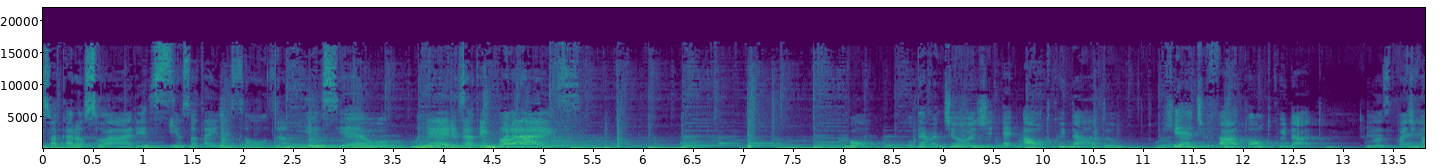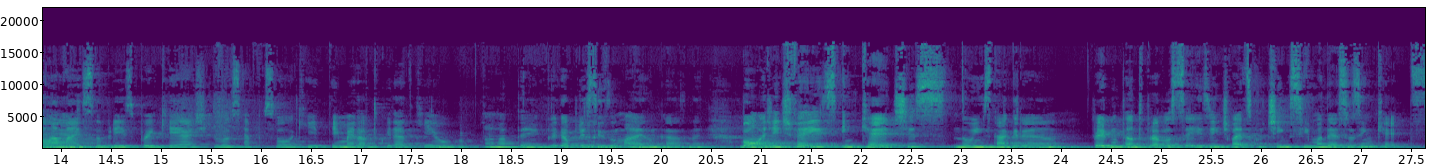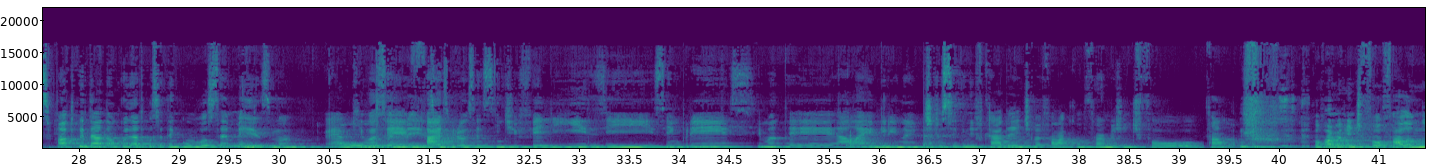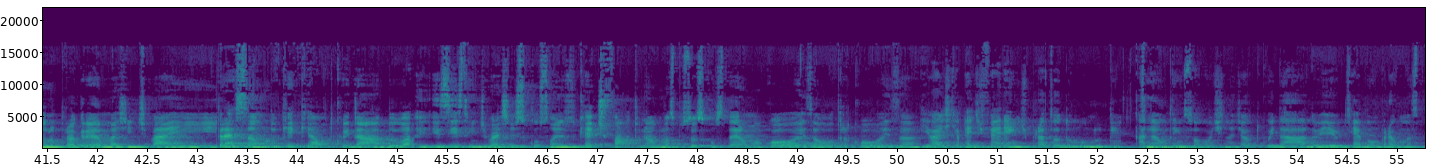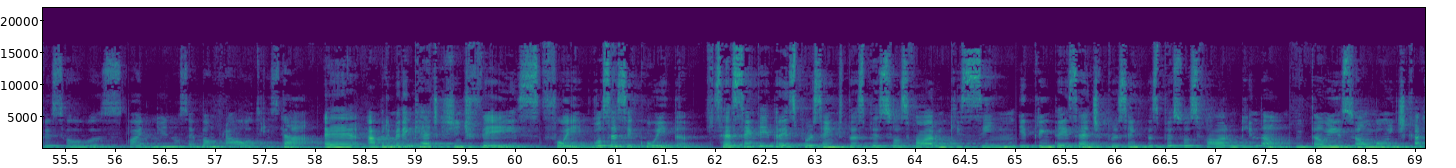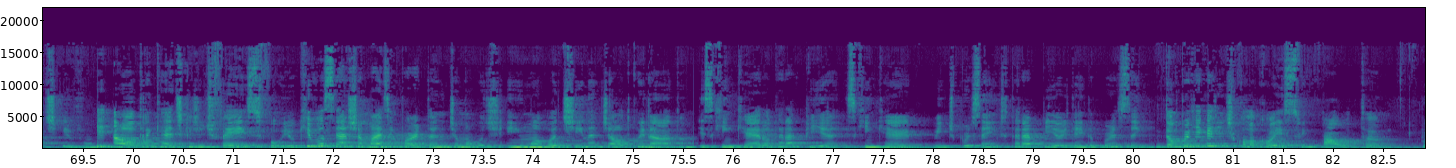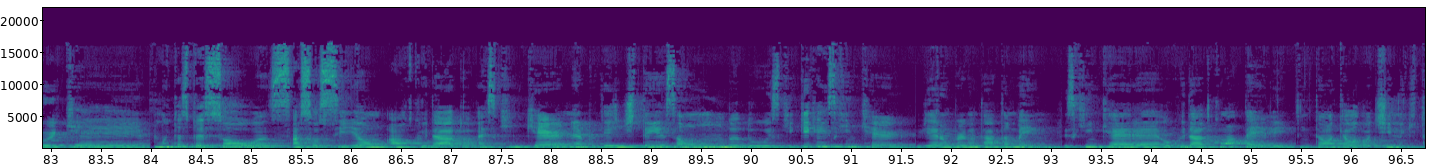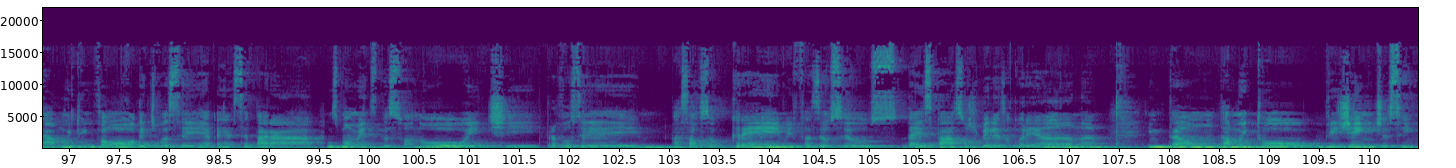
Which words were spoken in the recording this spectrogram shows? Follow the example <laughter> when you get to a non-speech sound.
eu sou a Carol Soares. E eu sou a Thaís de Souza. E esse é o Mulheres Atemporais. Bom, o tema de hoje é autocuidado. O que é de fato autocuidado? Você pode é... falar mais sobre isso, porque acho que você é a pessoa que tem mais autocuidado que eu. Ah, tem, porque eu preciso mais, no caso, né? Bom, a gente fez enquetes no Instagram perguntando para vocês e a gente vai discutir em cima dessas enquetes. Autocuidado é um cuidado que você tem com você mesma. É o que você, faz para você se sentir feliz e sempre se manter alegre, né? Acho que o significado a gente vai falar conforme a gente for falando. <laughs> conforme a gente for falando no programa, a gente vai expressando o que é autocuidado. Existem diversas discussões do que é de fato, né? Algumas pessoas consideram uma coisa, outra coisa. E eu acho que é diferente para todo mundo. Né? Cada Sim. um tem sua rotina de autocuidado e o que é bom para algumas pessoas pode não ser bom para outras. Tá. É, a primeira enquete que a gente fez foi: Você se cuida? 63% das pessoas falaram que sim sim e 37% das pessoas falaram que não. Então isso é um bom indicativo. E a outra enquete que a gente fez foi: o que você acha mais importante em uma rotina de autocuidado? Skincare ou terapia? Skincare 20%, terapia 80%. Então por que, que a gente colocou isso em pauta? Porque muitas pessoas associam autocuidado a skincare, né? Porque a gente tem essa onda do skin. O que é skincare? Vieram perguntar também. Skincare é o cuidado com a pele. Então, aquela rotina que tá muito em voga de você é, separar os momentos da sua noite, para você passar o seu creme, fazer os seus 10 passos de beleza coreana. Então, tá muito vigente, assim,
